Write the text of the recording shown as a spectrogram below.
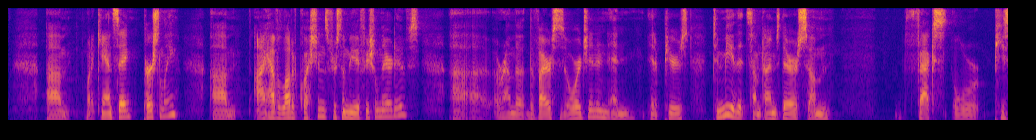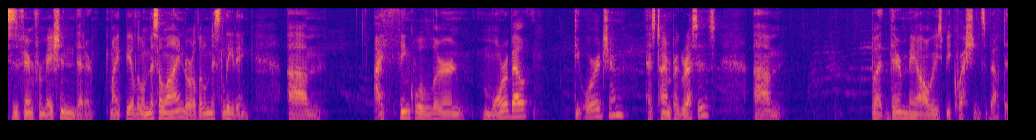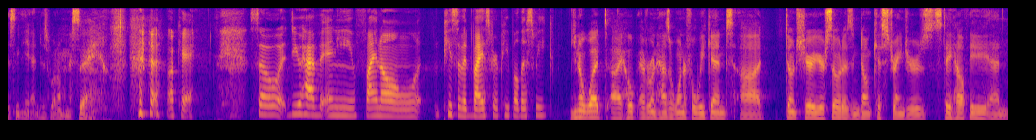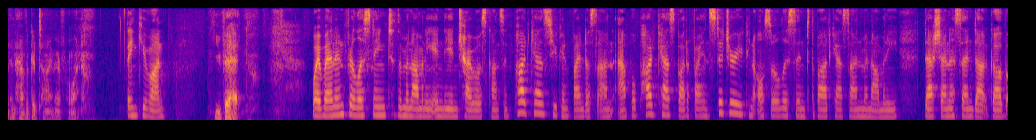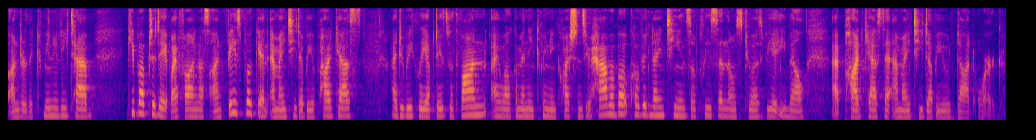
Um, what I can say personally, um, I have a lot of questions for some of the official narratives uh, around the, the virus's origin, and, and it appears to me that sometimes there are some facts or pieces of information that are might be a little misaligned or a little misleading. Um, I think we'll learn more about the origin as time progresses. Um, but there may always be questions about this in the end, is what I'm going to say. okay. So, do you have any final piece of advice for people this week? You know what? I hope everyone has a wonderful weekend. Uh, don't share your sodas and don't kiss strangers. Stay healthy and, and have a good time, everyone. Thank you, Vaughn. You bet. Waiwanan for listening to the Menominee Indian Tribe of Wisconsin podcast. You can find us on Apple Podcasts, Spotify, and Stitcher. You can also listen to the podcast on menominee-nsn.gov under the Community tab. Keep up to date by following us on Facebook at MITW Podcasts. I do weekly updates with Vaughn. I welcome any community questions you have about COVID 19, so please send those to us via email at podcast at mitw.org.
